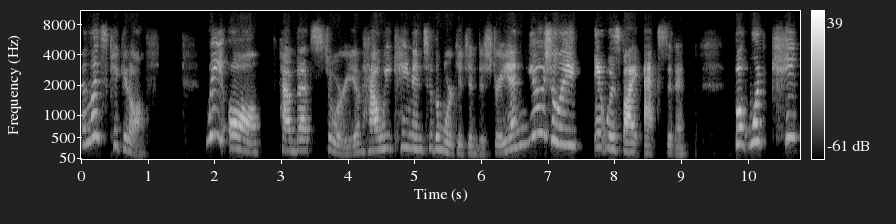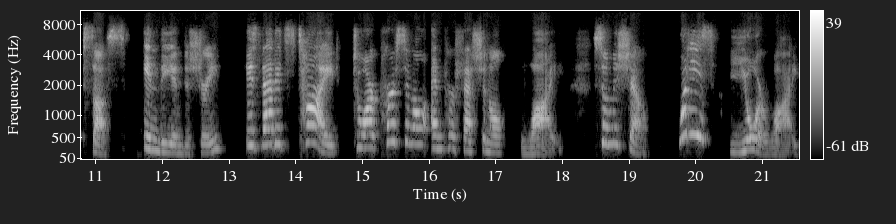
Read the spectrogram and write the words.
And let's kick it off. We all have that story of how we came into the mortgage industry, and usually it was by accident. But what keeps us in the industry is that it's tied to our personal and professional why. So, Michelle, what is your why?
